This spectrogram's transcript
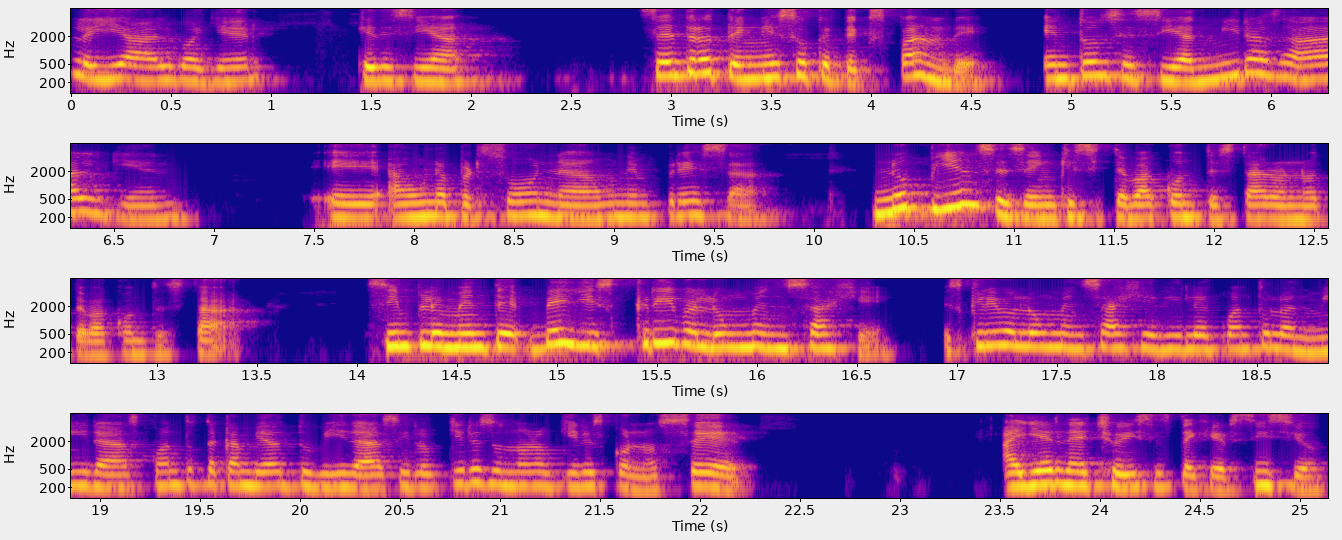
leía algo ayer que decía, céntrate en eso que te expande. Entonces, si admiras a alguien, eh, a una persona, a una empresa, no pienses en que si te va a contestar o no te va a contestar. Simplemente ve y escríbele un mensaje Escríbele un mensaje, dile cuánto lo admiras, cuánto te ha cambiado tu vida, si lo quieres o no lo quieres conocer. Ayer, de hecho, hice este ejercicio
